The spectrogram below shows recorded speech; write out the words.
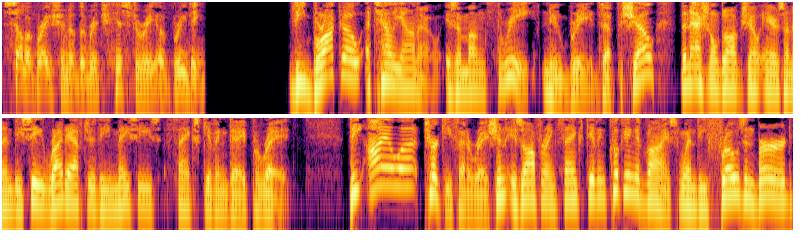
celebration of the rich history of breeding. The Bracco Italiano is among three new breeds at the show. The National Dog Show airs on NBC right after the Macy's Thanksgiving Day Parade. The Iowa Turkey Federation is offering Thanksgiving cooking advice when the frozen bird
